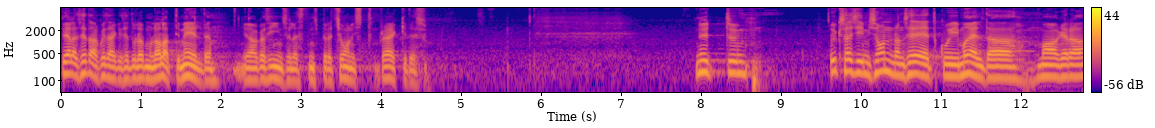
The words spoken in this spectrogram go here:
peale seda kuidagi see tuleb mulle alati meelde ja ka siin sellest inspiratsioonist rääkides. nüüd üks asi, mis on, on see, et kui mõelda maakera,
